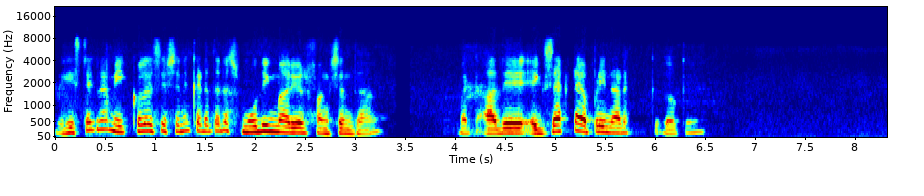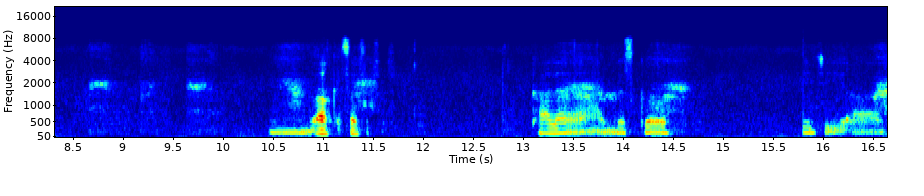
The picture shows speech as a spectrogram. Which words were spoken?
ஹிஸ்டகிராம் ஈக்குவலைசேஷனு கிட்டத்தட்ட ஸ்மூதிங் மாதிரி ஒரு ஃபங்க்ஷன் தான். பட் அது எக்ஸாக்டா எப்படி நடக்குது? Okay okay sir sir colour underscore BGR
